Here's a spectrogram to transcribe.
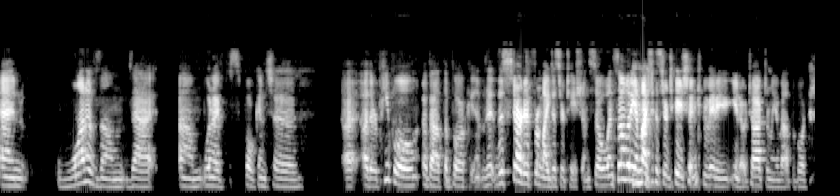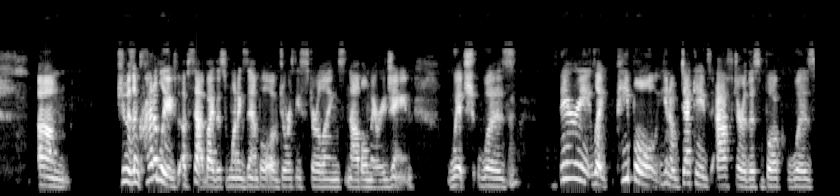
and one of them that, um, when I've spoken to uh, other people about the book, th- this started from my dissertation. So when somebody in my mm-hmm. dissertation committee, you know, talked to me about the book, um, she was incredibly upset by this one example of Dorothy Sterling's novel Mary Jane, which was very like people, you know, decades after this book was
